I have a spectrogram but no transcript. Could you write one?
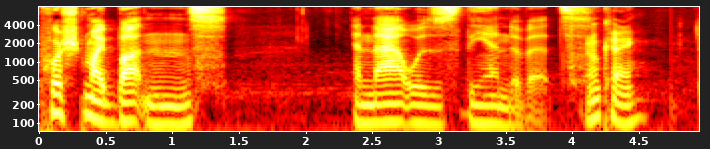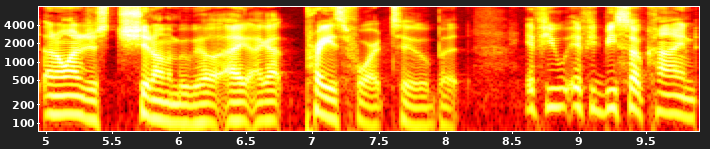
pushed my buttons and that was the end of it. Okay. I don't want to just shit on the movie. I, I got praise for it too, but if you if you'd be so kind,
